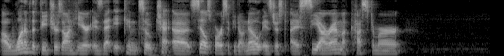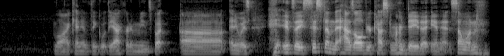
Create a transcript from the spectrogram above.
uh, one of the features on here is that it can, so uh, Salesforce, if you don't know, is just a CRM, a customer. Well, I can't even think of what the acronym means, but uh, anyways, it's a system that has all of your customer data in it. Someone,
